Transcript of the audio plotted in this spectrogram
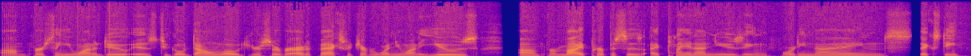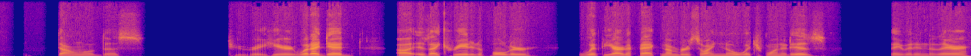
Um, first thing you want to do is to go download your server artifacts, whichever one you want to use. Um, for my purposes, I plan on using 4960. Download this to right here. What I did uh, is I created a folder with the artifact number so I know which one it is. Save it into there.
